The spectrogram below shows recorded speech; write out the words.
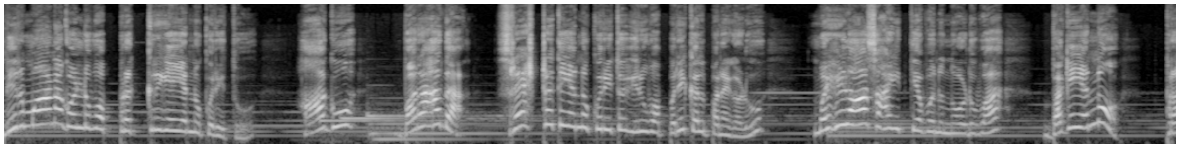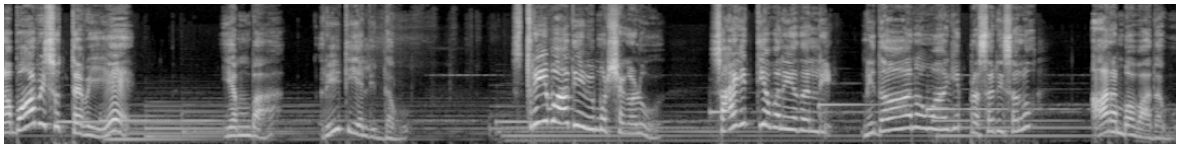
ನಿರ್ಮಾಣಗೊಳ್ಳುವ ಪ್ರಕ್ರಿಯೆಯನ್ನು ಕುರಿತು ಹಾಗೂ ಬರಹದ ಶ್ರೇಷ್ಠತೆಯನ್ನು ಕುರಿತು ಇರುವ ಪರಿಕಲ್ಪನೆಗಳು ಮಹಿಳಾ ಸಾಹಿತ್ಯವನ್ನು ನೋಡುವ ಬಗೆಯನ್ನು ಪ್ರಭಾವಿಸುತ್ತವೆಯೇ ಎಂಬ ರೀತಿಯಲ್ಲಿದ್ದವು. ಸ್ತ್ರೀವಾದಿ ವಿಮರ್ಶೆಗಳು ಸಾಹಿತ್ಯ ವಲಯದಲ್ಲಿ ನಿಧಾನವಾಗಿ ಪ್ರಸರಿಸಲು ಆರಂಭವಾದವು.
